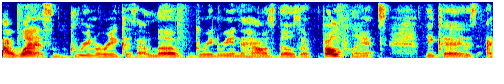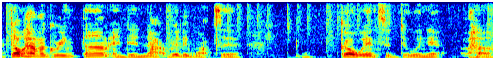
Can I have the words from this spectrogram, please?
I wanted some greenery because I love greenery in the house. Those are faux plants because I don't have a green thumb and did not really want to go into doing it uh,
